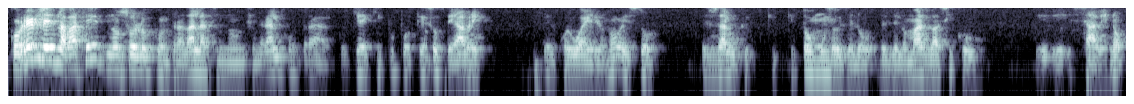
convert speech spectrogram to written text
correrle es la base, no solo contra Dallas, sino en general contra cualquier equipo, porque eso te abre el juego aéreo, ¿no? Eso, eso es algo que, todo el mundo desde lo, desde lo más básico eh, sabe, ¿no?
